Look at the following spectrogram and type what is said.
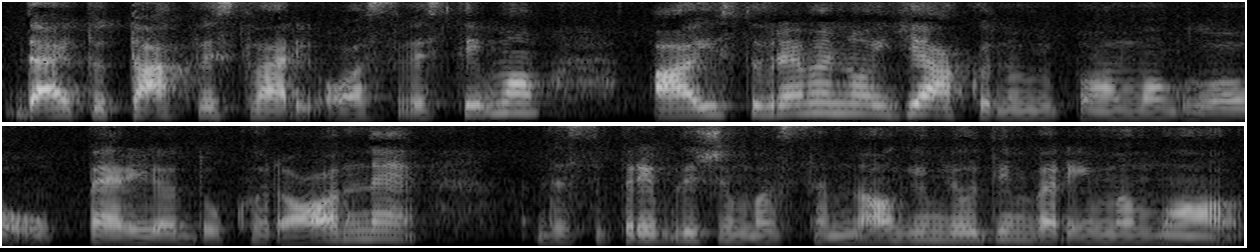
da eto takve stvari osvestimo, a istovremeno jako nam je pomoglo u periodu korone, da se približimo sa mnogim ljudima, jer imamo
